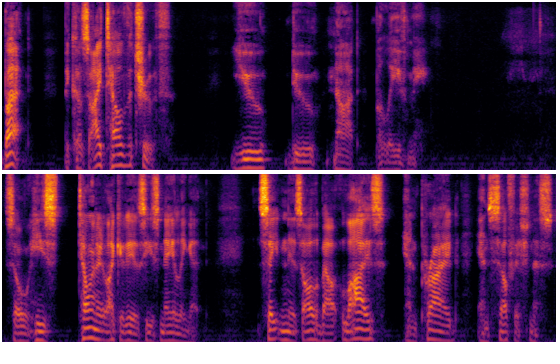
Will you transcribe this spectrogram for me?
But because I tell the truth, you do not believe me. So he's telling it like it is, he's nailing it. Satan is all about lies and pride and selfishness.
